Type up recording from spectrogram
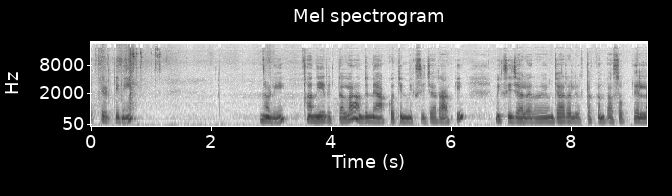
ಎತ್ತಿಡ್ತೀನಿ. ನೋಡಿ, ಆ ನೀರಿತ್ತಲ್ಲ ಅದನ್ನೇ ಹಾಕ್ಕೋತೀನಿ ಮಿಕ್ಸಿ ಜಾರ್ ಹಾಕಿ. ಮಿಕ್ಸಿ ಜಾರ ಜಾರಲ್ಲಿರ್ತಕ್ಕಂಥ ಸೊಪ್ಪೆಲ್ಲ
